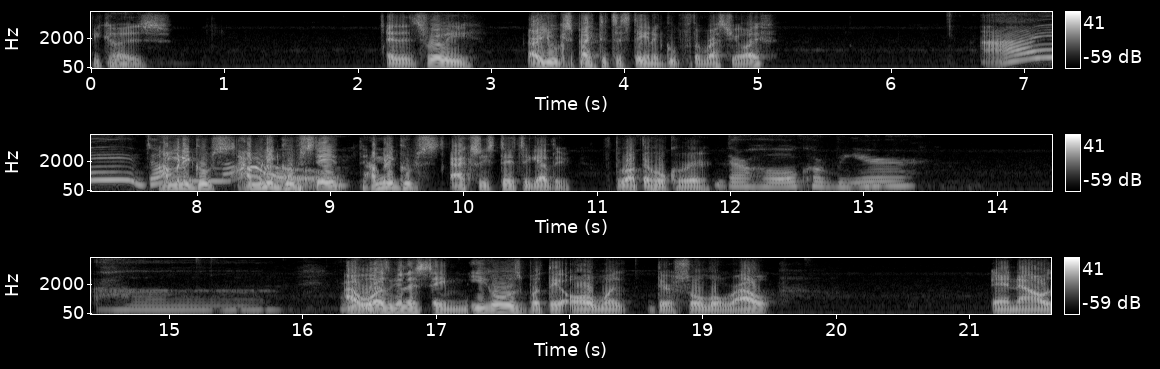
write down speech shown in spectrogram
because it's really. Are you expected to stay in a group for the rest of your life? I don't. How many groups? How many groups stay? How many groups actually stay together throughout their whole career? Their whole career. Uh, I don't was gonna say Migos, but they all went their solo route, and now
